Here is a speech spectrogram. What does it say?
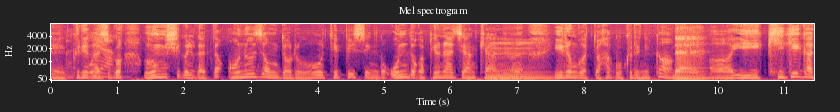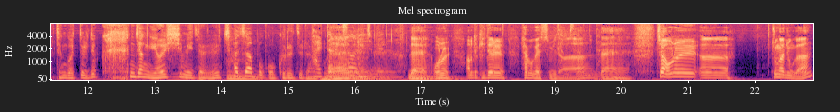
예, 맞아. 그래가지고 음식을 갖다 어느 정도로 데필 수 있는 거 온도가 변하지 않게 하는 음. 이런 것도 하고 그러니까 네. 어, 이 기계 같은 것들도 굉장히 열심히들 찾아보고 그러더라고요. 발달해서 네, 네. 요즘에는 네, 오늘 아무튼 기대를 해보겠습니다. 네. 자, 오늘, 어, 중간중간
